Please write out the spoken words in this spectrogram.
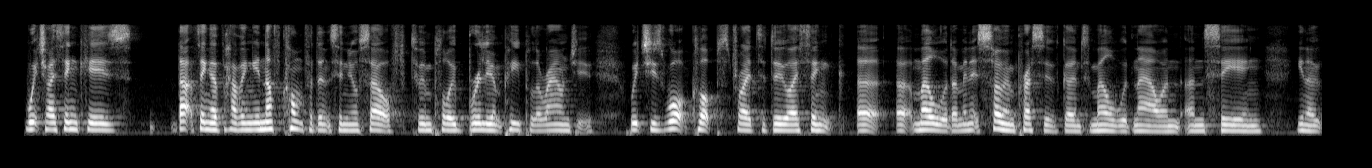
which I think is that thing of having enough confidence in yourself to employ brilliant people around you, which is what Klopp's tried to do, I think, at, at Melwood. I mean, it's so impressive going to Melwood now and, and seeing, you know,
